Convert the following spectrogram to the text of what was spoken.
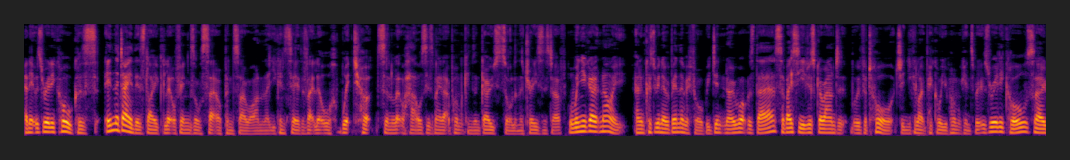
and it was really cool because in the day there's like little things all set up and so on that you can see. There's like little witch huts and little houses made out of pumpkins and ghosts all in the trees and stuff. But when you go at night, and because we've never been there before, we didn't know what was there. So basically, you just go around with a torch and you can like pick all your pumpkins. But it was really cool. So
